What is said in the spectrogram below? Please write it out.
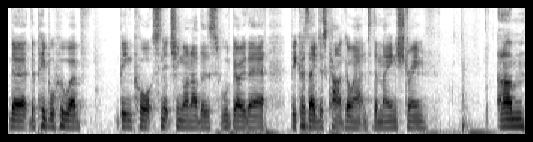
the the people who have been caught snitching on others will go there because they just can't go out into the mainstream. Um,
